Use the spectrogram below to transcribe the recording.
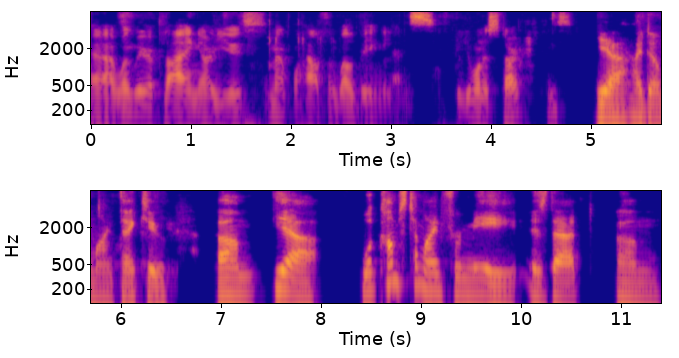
uh, when we're applying our youth mental health and well-being lens. Would you want to start, please? Yeah, I don't mind. Thank you. Um, yeah, what comes to mind for me is that um,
